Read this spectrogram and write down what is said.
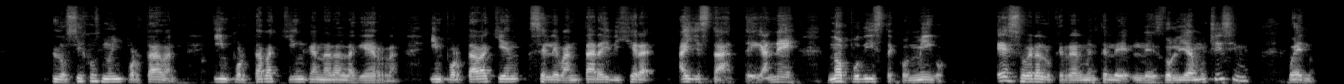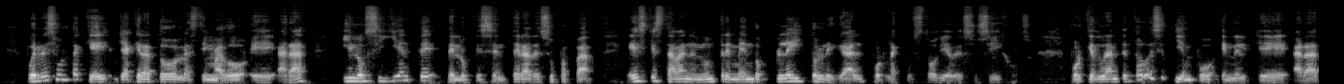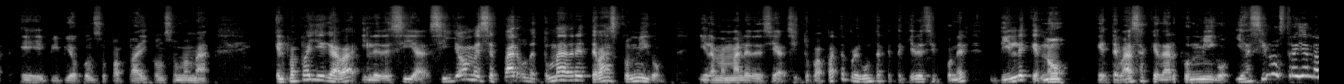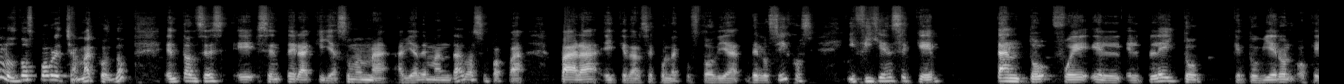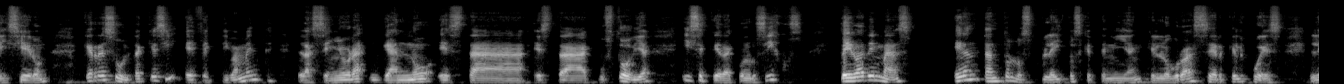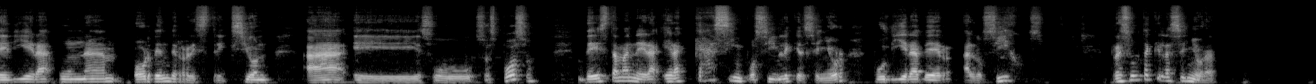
los hijos no importaban, importaba quién ganara la guerra, importaba quién se levantara y dijera, ahí está, te gané, no pudiste conmigo. Eso era lo que realmente les dolía muchísimo. Bueno, pues resulta que ya queda todo lastimado eh, Arad. Y lo siguiente de lo que se entera de su papá es que estaban en un tremendo pleito legal por la custodia de sus hijos, porque durante todo ese tiempo en el que Arad eh, vivió con su papá y con su mamá, el papá llegaba y le decía, si yo me separo de tu madre, te vas conmigo. Y la mamá le decía, si tu papá te pregunta que te quieres ir con él, dile que no, que te vas a quedar conmigo. Y así los traían a los dos pobres chamacos, ¿no? Entonces eh, se entera que ya su mamá había demandado a su papá para eh, quedarse con la custodia de los hijos. Y fíjense que tanto fue el, el pleito que tuvieron o que hicieron, que resulta que sí, efectivamente, la señora ganó esta, esta custodia y se queda con los hijos. Pero además, eran tantos los pleitos que tenían que logró hacer que el juez le diera una orden de restricción a eh, su, su esposo. De esta manera era casi imposible que el señor pudiera ver a los hijos. Resulta que la señora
